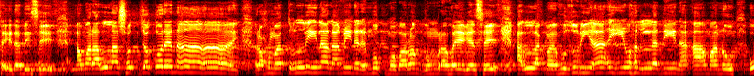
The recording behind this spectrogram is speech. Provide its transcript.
সাইরা দিছে। আমার আল্লাহ সহ্য করে নাই। রহমাতুল্লিল আলামিনের মুখ মোবারক গোমরা হয়ে গেছে। আল্লাহ কয়, হুজুর ইয়া আইয়ুহাল্লাযীনা আমানু, ও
